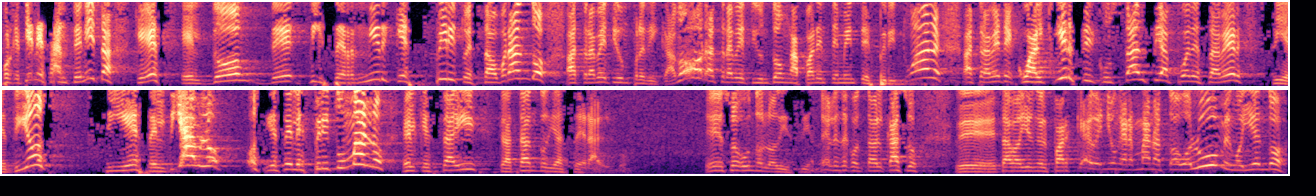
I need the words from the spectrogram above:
porque tiene esa antenita que es el don de discernir qué espíritu está obrando a través de un predicador, a través de un don aparentemente espiritual, a través de cualquier circunstancia puede saber si es Dios, si es el diablo o si es el espíritu humano el que está ahí tratando de hacer algo. Eso uno lo dice. Yo les he contado el caso, eh, estaba yo en el parque, venía un hermano a todo volumen oyendo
